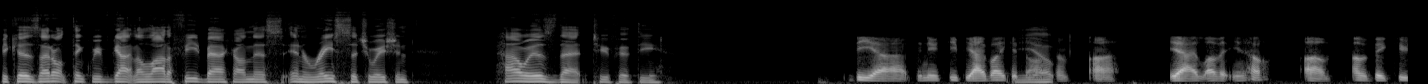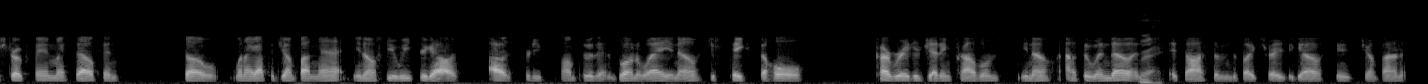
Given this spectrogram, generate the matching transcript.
because I don't think we've gotten a lot of feedback on this in a race situation. How is that 250? The uh, the new TPI bike. It's Yep. awesome. Uh, yeah, I love it. You know, um, I'm a big two stroke fan myself, and so when I got to jump on that, you know, a few weeks ago, I was I was pretty pumped with it and blown away. You know, just takes the whole carburetor jetting problems, you know, out the window, and Right. it's awesome. The bike's ready to go as soon as you jump on it.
